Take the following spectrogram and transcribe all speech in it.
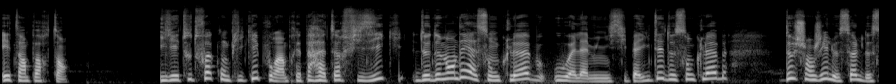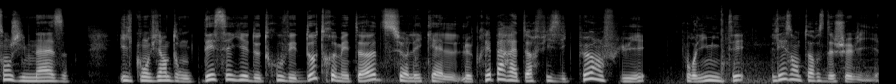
est important. Il est toutefois compliqué pour un préparateur physique de demander à son club ou à la municipalité de son club de changer le sol de son gymnase. Il convient donc d'essayer de trouver d'autres méthodes sur lesquelles le préparateur physique peut influer pour limiter les entorses de cheville.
